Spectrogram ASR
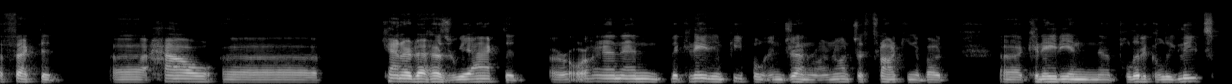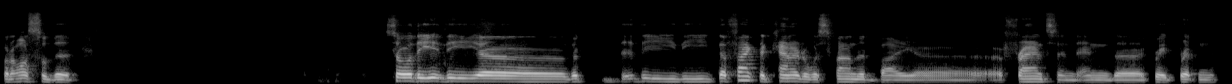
affected uh, how uh, Canada has reacted, or, or, and, and the Canadian people in general. I'm not just talking about uh, Canadian uh, political elites, but also the so the the, uh, the the the the fact that Canada was founded by uh, France and and Great Britain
